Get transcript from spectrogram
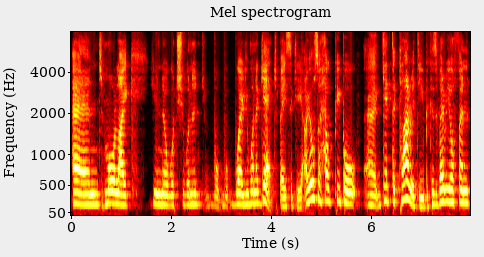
and more like you know what you want to where you want to get basically. I also help people uh, get the clarity because very often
